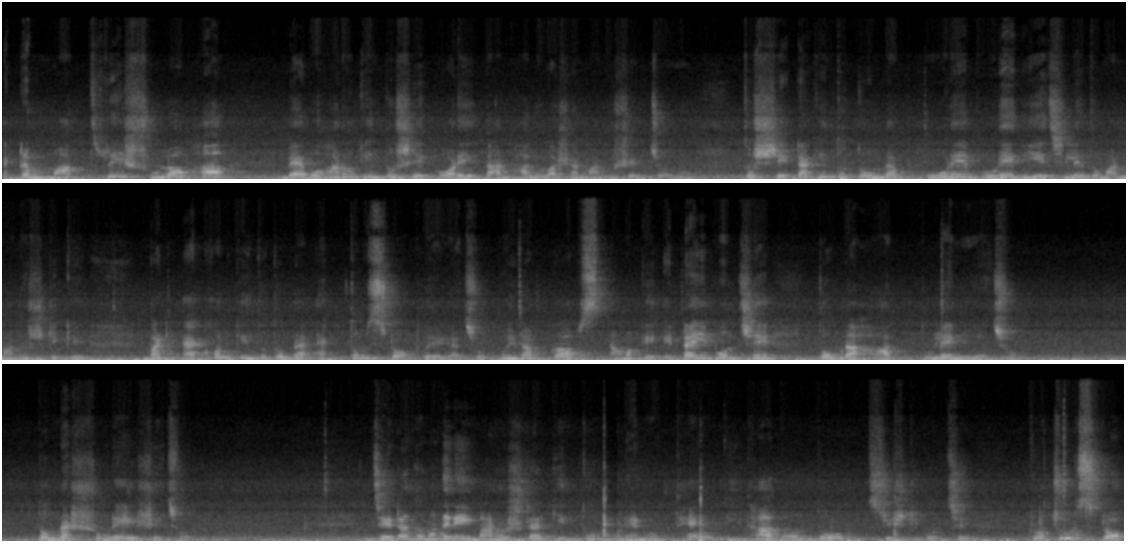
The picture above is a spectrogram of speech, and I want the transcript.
একটা মাতৃ সুলভা ব্যবহারও কিন্তু সে করে তার ভালোবাসার মানুষের জন্য। তো সেটা কিন্তু তোমরা ভরে ভরে দিয়েছিলে তোমার মানুষটিকে। বাট এখন কিন্তু তোমরা একদম স্টপ হয়ে গেছো। কুইন অফ কাপস আমাকে এটাই বলছে, তোমরা হাত তুলে নিয়েছো। তোমরা সরে এসেছ। যেটা তোমাদের এই মানুষটার কিন্তু মনের মধ্যে দ্বিধা দ্বন্দ্ব সৃষ্টি করছে। প্রচুর স্টক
